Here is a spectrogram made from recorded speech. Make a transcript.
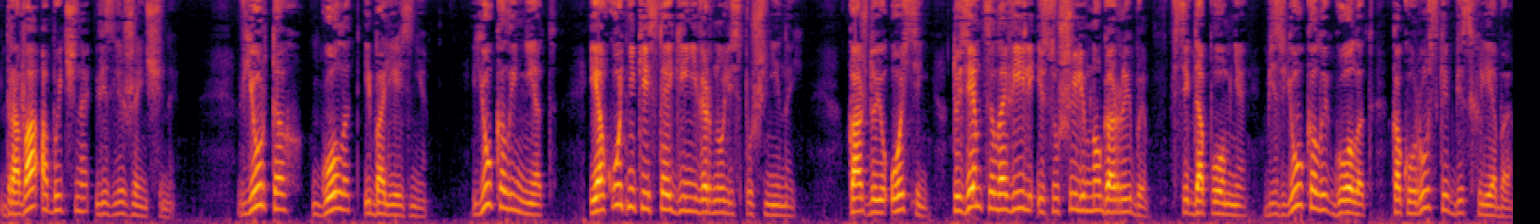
дрова обычно везли женщины. В юртах голод и болезни. Юколы нет, и охотники из тайги не вернулись с пушниной. Каждую осень туземцы ловили и сушили много рыбы, всегда помня, без юколы голод, как у русских без хлеба.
